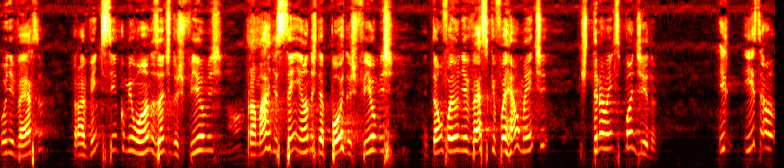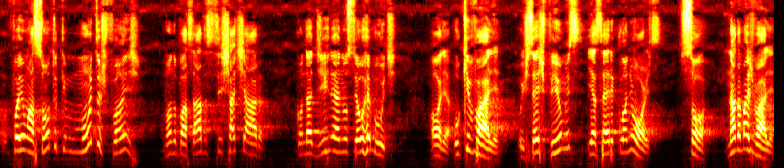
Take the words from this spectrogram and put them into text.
universo para 25 mil anos antes dos filmes, para mais de 100 anos depois dos filmes. Então foi um universo que foi realmente extremamente expandido. E isso é foi um assunto que muitos fãs no ano passado se chatearam quando a Disney anunciou o reboot. Olha, o que vale? Os seis filmes e a série Clone Wars. Só. Nada mais vale.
